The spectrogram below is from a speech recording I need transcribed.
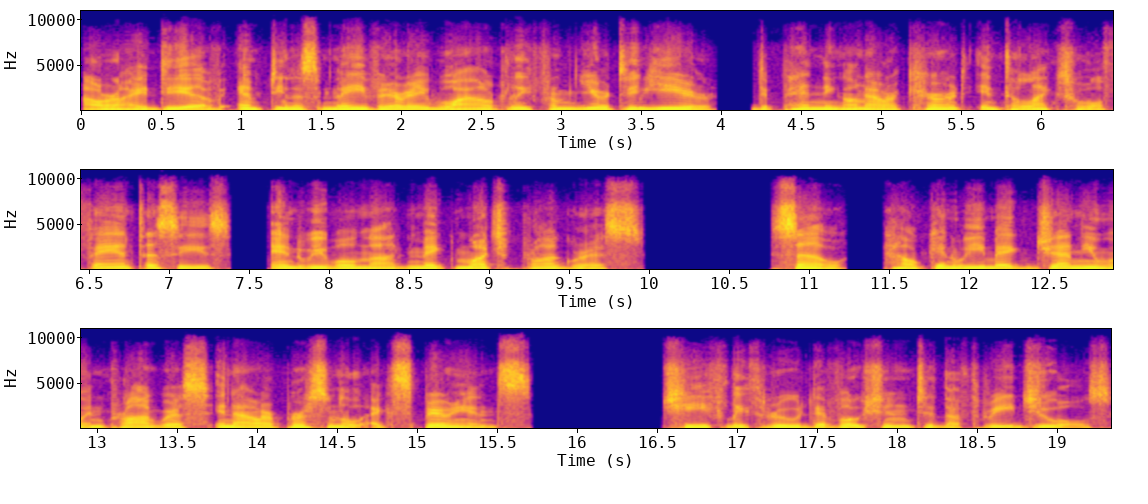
our idea of emptiness may vary wildly from year to year, depending on our current intellectual fantasies, and we will not make much progress. So, how can we make genuine progress in our personal experience? Chiefly through devotion to the three jewels.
